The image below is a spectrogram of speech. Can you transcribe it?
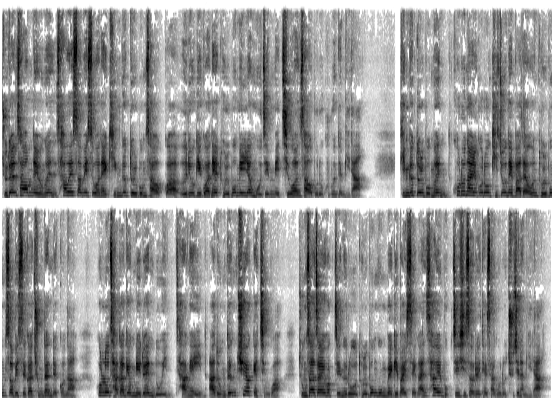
주된 사업 내용은 사회서비스원의 긴급 돌봄 사업과 의료기관의 돌봄 인력 모집 및 지원 사업으로 구분됩니다. 긴급 돌봄은 코로나19로 기존에 받아온 돌봄 서비스가 중단됐거나 홀로 자가 격리된 노인, 장애인, 아동 등 취약계층과 종사자의 확진으로 돌봄 공백이 발생한 사회복지시설을 대상으로 추진합니다.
